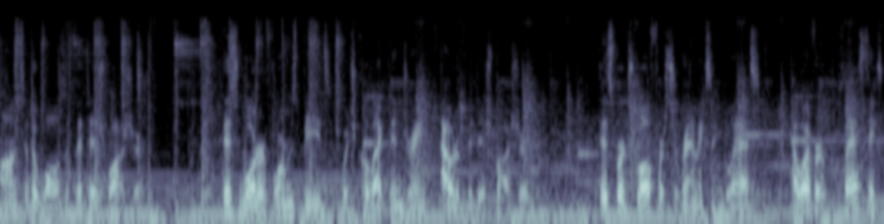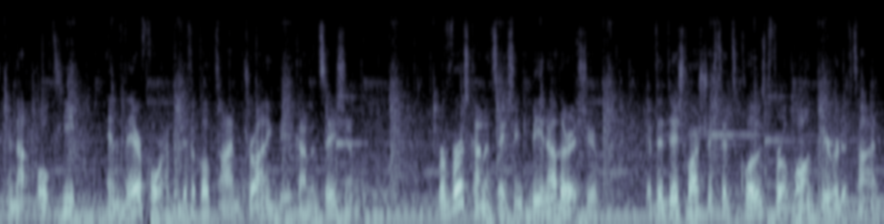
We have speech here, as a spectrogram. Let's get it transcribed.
onto the walls of the dishwasher. This water forms beads, which collect and drain out of the dishwasher. This works well for ceramics and glass, however, plastics cannot hold heat and therefore have a difficult time drying via condensation. Reverse condensation can be another issue. If the dishwasher sits closed for a long period of time,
